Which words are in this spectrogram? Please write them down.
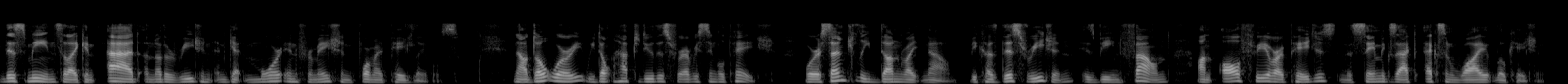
This means that I can add another region and get more information for my page labels. Now don't worry, we don't have to do this for every single page. We're essentially done right now because this region is being found on all three of our pages in the same exact X and Y location.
